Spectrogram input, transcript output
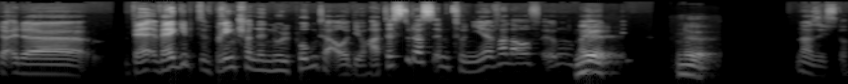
der, der, wer, wer gibt, bringt schon eine Null-Punkte-Audio? Hattest du das im Turnierverlauf irgendwann? Nö. Nö. Na, siehst du.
